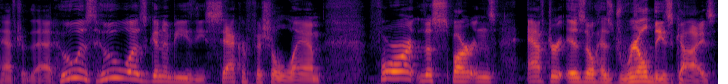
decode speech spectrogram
after that? Who was who was going to be the sacrificial lamb for the Spartans after Izzo has drilled these guys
